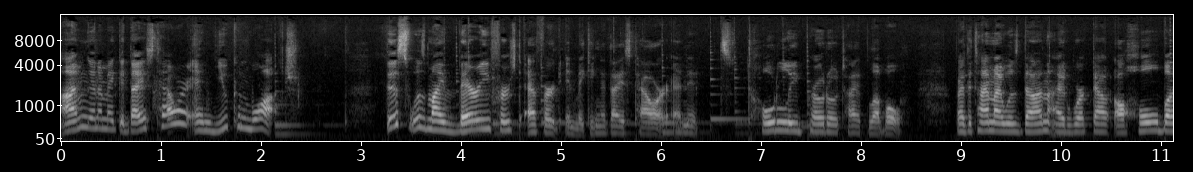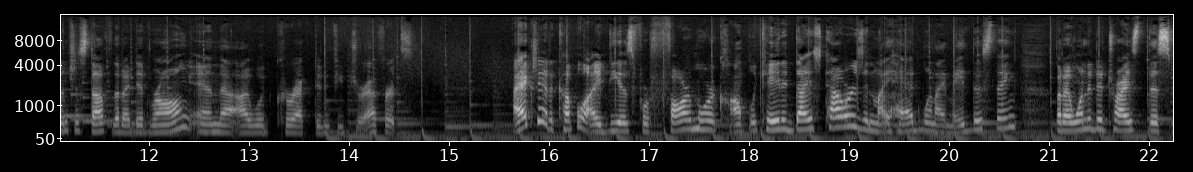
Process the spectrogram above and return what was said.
I'm gonna make a dice tower and you can watch. This was my very first effort in making a dice tower and it's totally prototype level. By the time I was done, I had worked out a whole bunch of stuff that I did wrong and that I would correct in future efforts. I actually had a couple ideas for far more complicated dice towers in my head when I made this thing, but I wanted to try this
